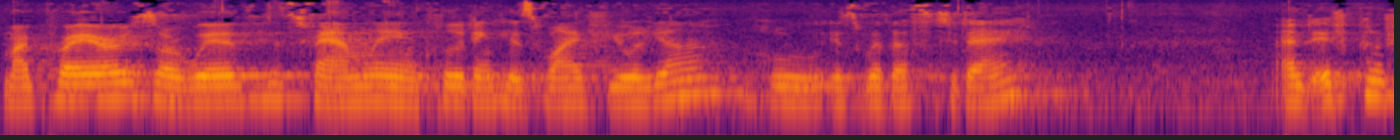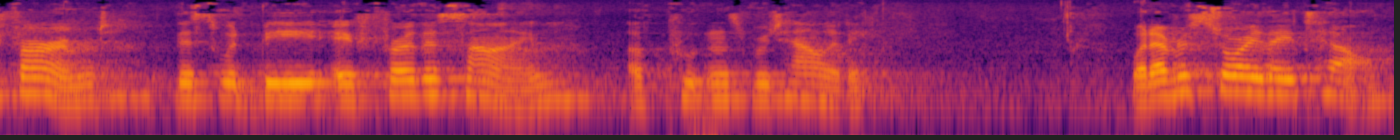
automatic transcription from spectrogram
My prayers are with his family, including his wife Yulia, who is with us today. And if confirmed, this would be a further sign of Putin's brutality. Whatever story they tell,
